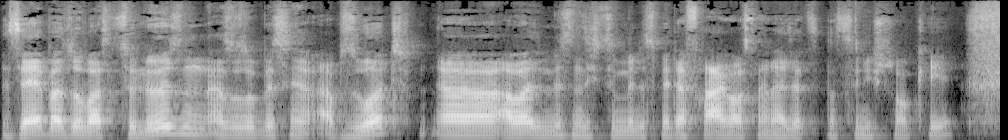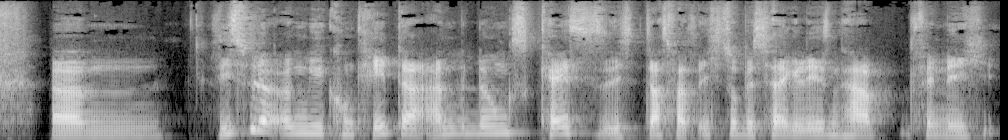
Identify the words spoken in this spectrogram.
selber sowas zu lösen. Also so ein bisschen absurd, äh, aber sie müssen sich zumindest mit der Frage auseinandersetzen. Das finde ich schon okay. Ähm, siehst du da irgendwie konkrete Anwendungscases? das, was ich so bisher gelesen habe, finde ich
